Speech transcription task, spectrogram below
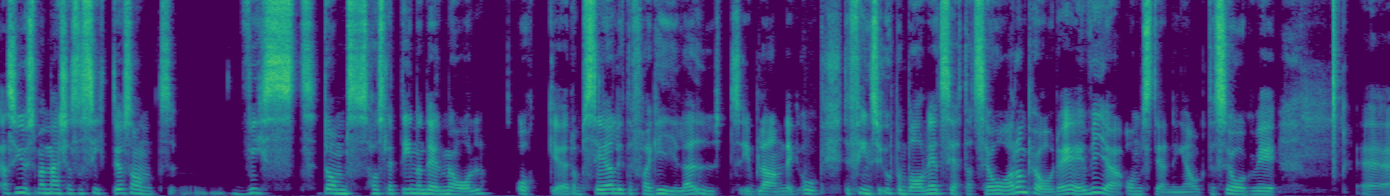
alltså just med Manchester City och sånt, visst, de har släppt in en del mål och eh, de ser lite fragila ut ibland. Och det finns ju uppenbarligen ett sätt att såra dem på, det är via omställningar och det såg vi, eh,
